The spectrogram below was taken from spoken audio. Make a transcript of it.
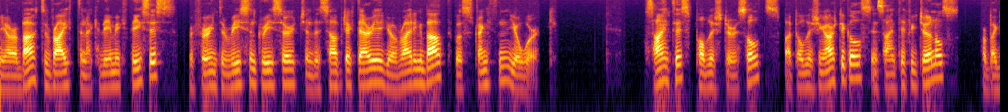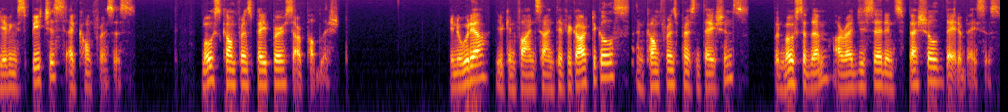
you are about to write an academic thesis, referring to recent research in the subject area you are writing about will strengthen your work. Scientists publish their results by publishing articles in scientific journals or by giving speeches at conferences. Most conference papers are published. In ORIA, you can find scientific articles and conference presentations, but most of them are registered in special databases.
